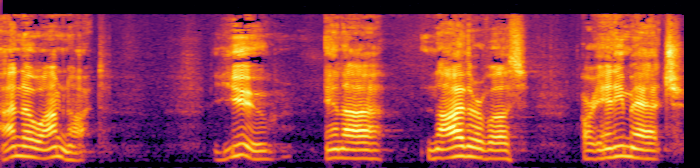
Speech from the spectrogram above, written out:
I know I'm not. You and I, neither of us, are any match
